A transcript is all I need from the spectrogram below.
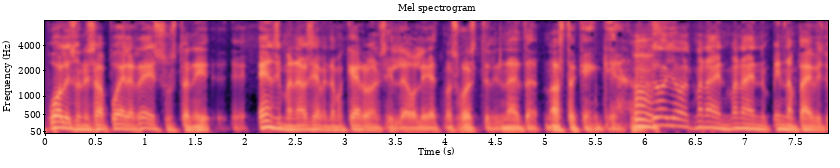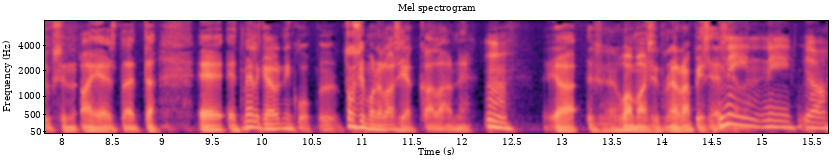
puolisoni saapui eilen reissusta, niin ensimmäinen asia, mitä mä kerroin sille oli, että mä suosittelin näitä nastakenkiä. Mm. Joo, joo, että mä näin, mä näin Innan päivityksen aiheesta, että et meillä on niin kuin, tosi monella asiakkaalla on ne. Mm. Ja huomaa sitten, kun ne rapisee Niin, niin, joo.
